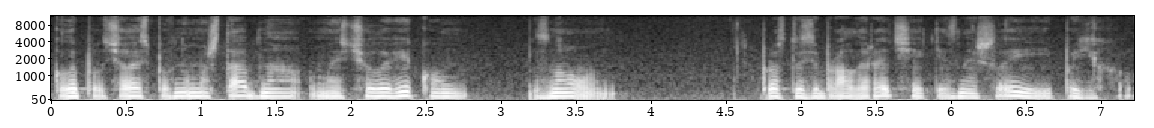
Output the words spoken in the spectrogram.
Коли почалась повномасштабна, ми з чоловіком знову просто зібрали речі, які знайшли, і поїхали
